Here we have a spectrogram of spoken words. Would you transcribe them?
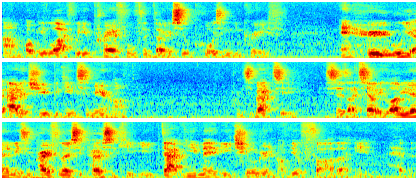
um, of your life where you're prayerful for those who are causing you grief. And who will your attitude begin to mirror? Points it back to. You. He says, I tell you, love your enemies and pray for those who persecute you, that you may be children of your Father in heaven.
